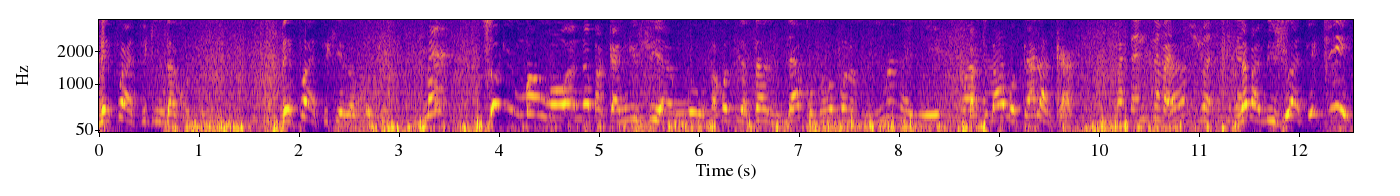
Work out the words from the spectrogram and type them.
defa atiki ndako te defa atiki eloko te mais soki mbongo wana bakangisi yango bakotika ata ndako moko mpo na monima na ye bato baya kotalaka na babiju atiki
